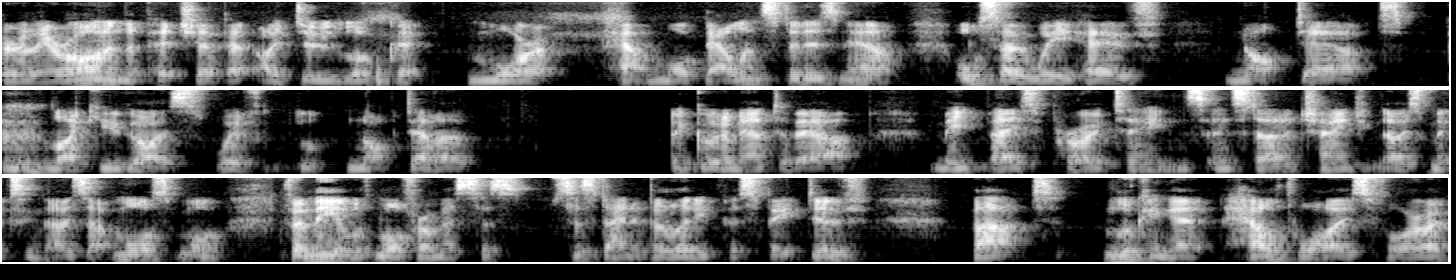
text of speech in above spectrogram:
earlier on in the picture. But I do look at more how more balanced it is now. Also, we have knocked out, like you guys, we've knocked out a, a good amount of our meat-based proteins and started changing those, mixing those up. More, more for me, it was more from a sus- sustainability perspective, but looking at health-wise for it,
